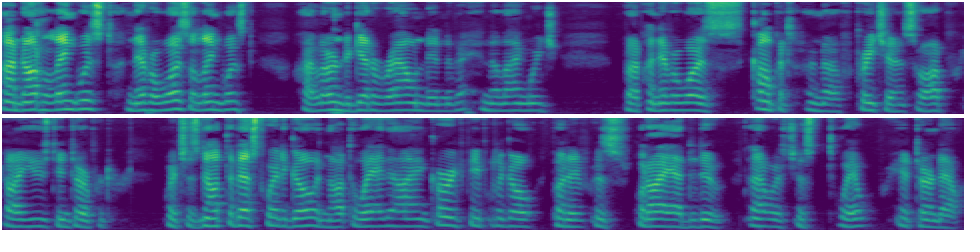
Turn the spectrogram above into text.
I'm not a linguist, never was a linguist. I learned to get around in the, in the language, but I never was competent enough preaching, so I, I used interpreters which is not the best way to go and not the way that I encourage people to go, but it was what I had to do. That was just the way it turned out.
